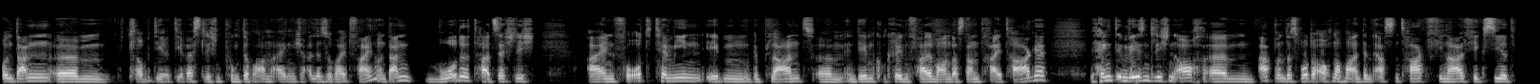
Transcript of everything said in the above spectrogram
Und dann, ähm, ich glaube, die, die restlichen Punkte waren eigentlich alle soweit fein. Und dann wurde tatsächlich ein Vororttermin eben geplant. Ähm, in dem konkreten Fall waren das dann drei Tage. Hängt im Wesentlichen auch ähm, ab, und das wurde auch nochmal an dem ersten Tag final fixiert,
